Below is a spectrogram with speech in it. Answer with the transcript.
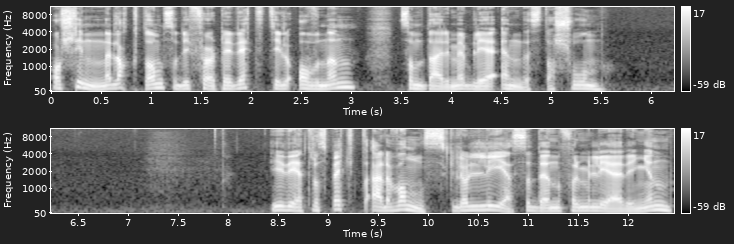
og skinnene lagt om så de førte rett til ovnen, som dermed ble endestasjon. I retrospekt er det vanskelig å lese den formuleringen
